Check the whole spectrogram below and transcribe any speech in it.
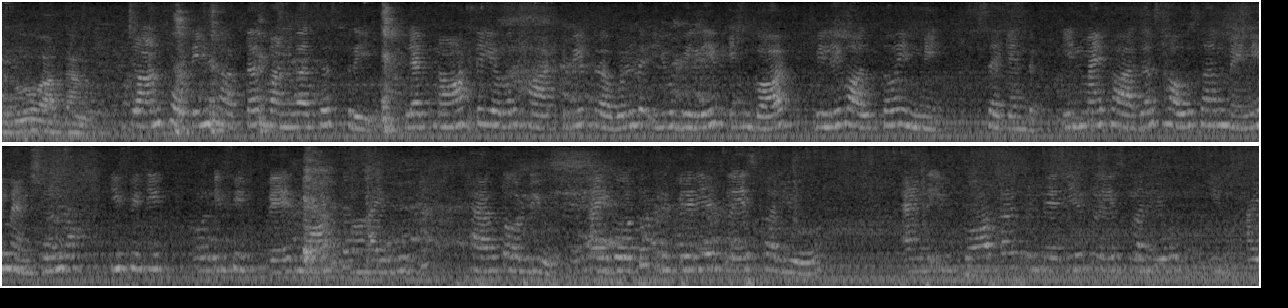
ప్రభు వాగ్దానం John 14, chapter 1, verses 3. Let not your heart be troubled. You believe in God, believe also in me. Second, in my Father's house are many mansions. If it, is, if it were not, I would have told you. I go to prepare a place for you. And if God I prepare a place for you, if I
